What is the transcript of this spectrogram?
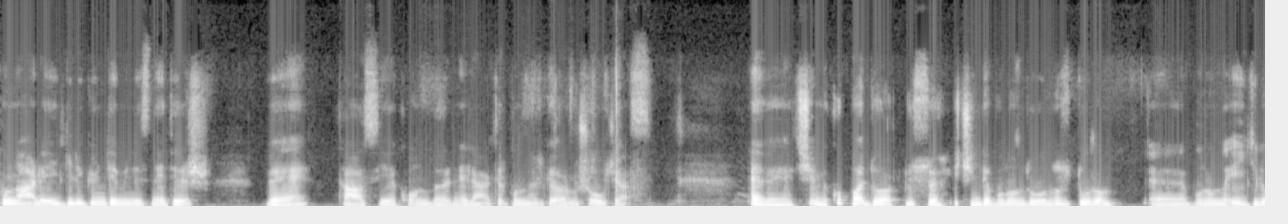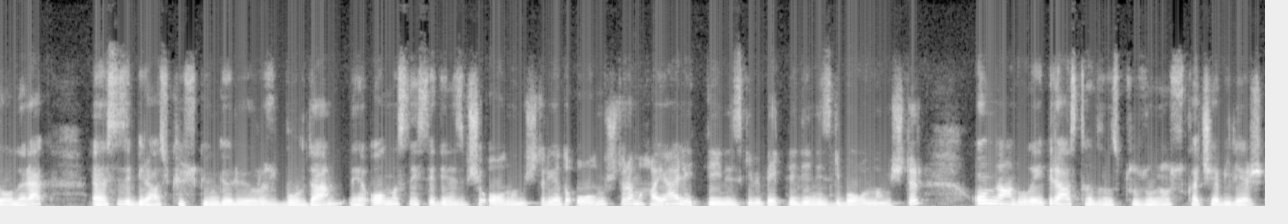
Bunlarla ilgili gündeminiz nedir ve tavsiye konuları nelerdir bunları görmüş olacağız. Evet şimdi kupa dörtlüsü içinde bulunduğunuz durum e, bununla ilgili olarak e, sizi biraz küskün görüyoruz burada. E, olmasını istediğiniz bir şey olmamıştır ya da olmuştur ama hayal ettiğiniz gibi beklediğiniz gibi olmamıştır. Ondan dolayı biraz tadınız tuzunuz kaçabilir.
